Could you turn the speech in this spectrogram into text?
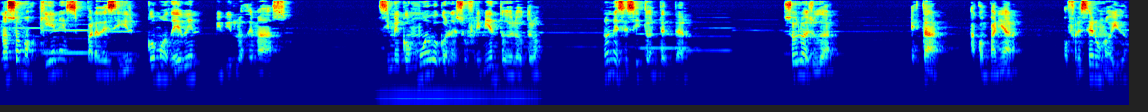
No somos quienes para decidir cómo deben vivir los demás. Si me conmuevo con el sufrimiento del otro, no necesito entender. Solo ayudar, estar, acompañar, ofrecer un oído.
